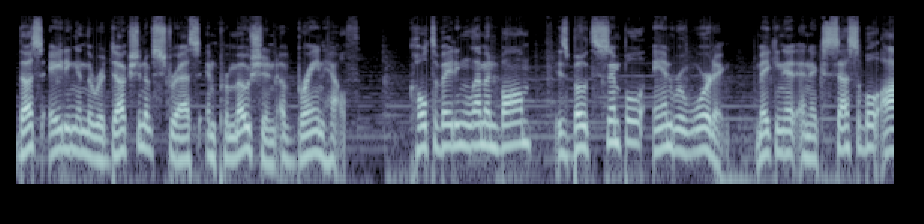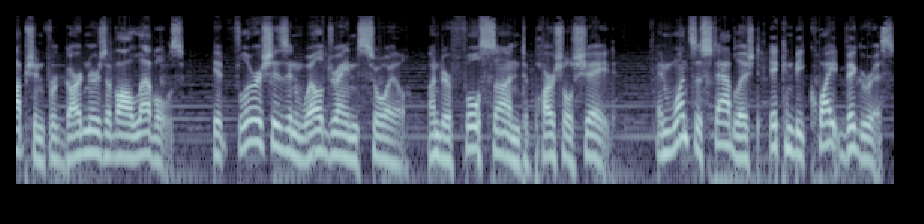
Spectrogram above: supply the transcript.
thus aiding in the reduction of stress and promotion of brain health. Cultivating lemon balm is both simple and rewarding, making it an accessible option for gardeners of all levels. It flourishes in well-drained soil, under full sun to partial shade, and once established, it can be quite vigorous,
